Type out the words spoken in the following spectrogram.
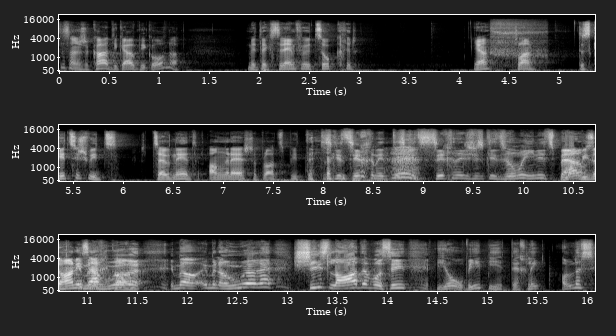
Das ich schon gehabt, die gelbe Cola. Mit extrem viel Zucker. Ja, klar. Das gibt es in der Schweiz. Zählt nicht. Anderer erster Platz, bitte. Das gibt sicher nicht, das gibt's sicher nicht, das gibt es nur rein in Bern. Ja, wieso habe ich es echt Hure- in einem- in einem Huren Scheissladen, wo sie, jo, wir bieten ein bisschen alles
